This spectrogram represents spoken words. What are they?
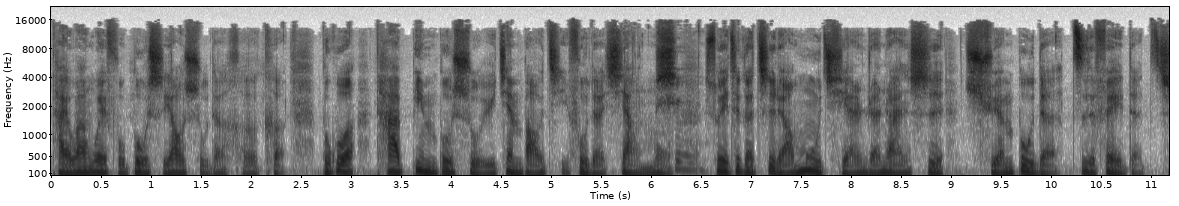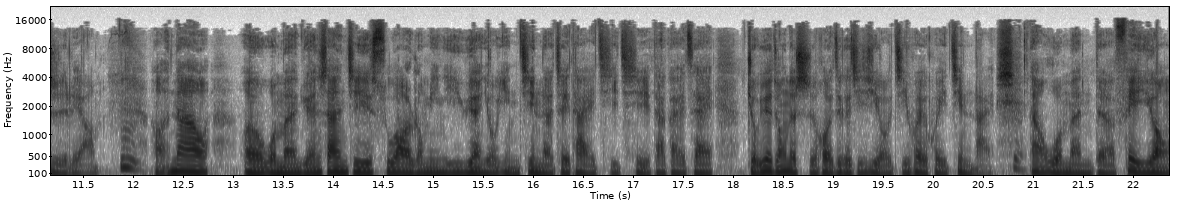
台湾卫福部食药署的核可，不过它并不属于健保给付的项目。是。所以这个治疗目前仍然是全部的自费的治疗。嗯。好，那。呃，我们圆山暨苏澳荣民医院有引进了这台机器，大概在九月中的时候，这个机器有机会会进来。是，那我们的费用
